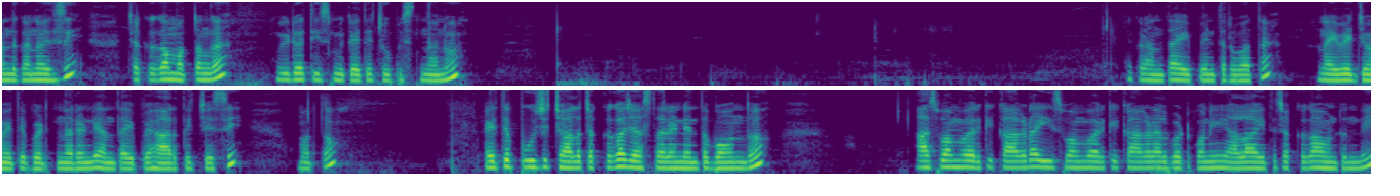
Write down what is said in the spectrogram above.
అందుకనేసి చక్కగా మొత్తంగా వీడియో తీసి మీకు అయితే చూపిస్తున్నాను. ఇక్కడ అంతా అయిపోయిన తర్వాత నైవేద్యం అయితే పెడుతున్నారండి. అంతా అయిపోయి హారతి ఇచ్చేసి మొత్తం. అయితే పూజ చాలా చక్కగా చేస్తారండి. ఎంత బాగుందో. ఆ స్వామివారికి కాగడ ఈ స్వామివారికి కాగడాలు పట్టుకొని అలా అయితే చక్కగా ఉంటుంది.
